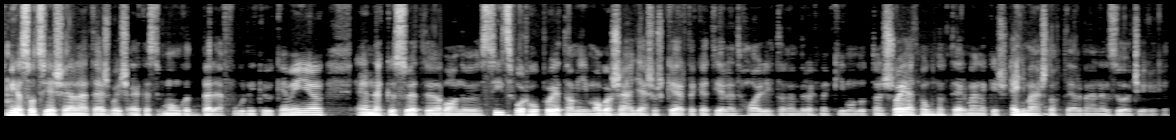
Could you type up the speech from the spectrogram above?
mi a szociális ellátásba is elkezdtük magunkat belefúrni kőkeményen. Ennek köszönhetően van Seeds for Hope projekt, ami magas ágyásos kerteket jelent hajléktalan embereknek kimondottan saját maguknak termelnek és egymásnak termelnek zöldségeket.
